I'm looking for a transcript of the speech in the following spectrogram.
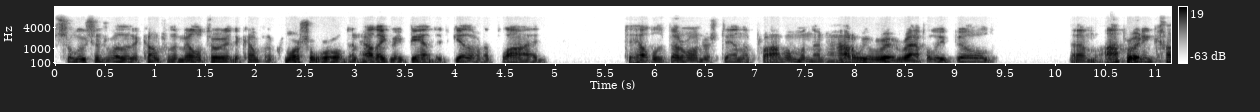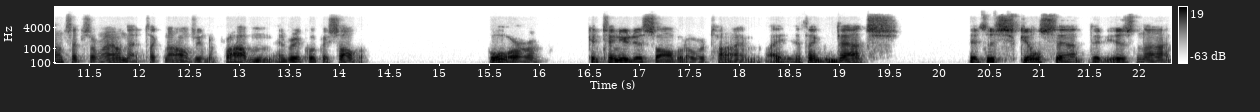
solutions, whether they come from the military or they come from the commercial world, and how they can be banded together and applied to help us better understand the problem. And then how do we rapidly build um, operating concepts around that technology and the problem and very quickly solve it? Or continue to solve it over time. I, I think that's it's a skill set that is not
